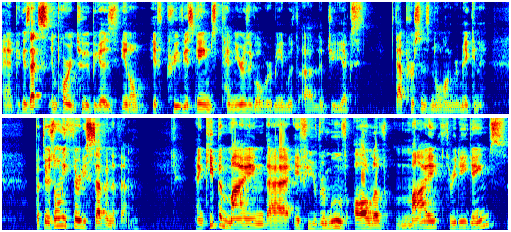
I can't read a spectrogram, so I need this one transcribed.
and because that's important too, because you know if previous games 10 years ago were made with uh, libgdx, that person's no longer making it. But there's only 37 of them, and keep in mind that if you remove all of my 3D games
